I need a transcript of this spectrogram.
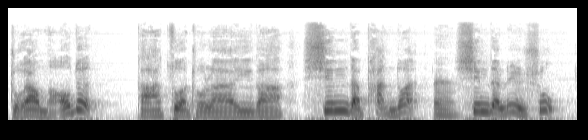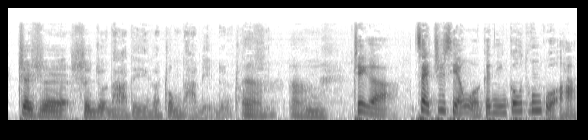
主要矛盾。他做出了一个新的判断，嗯，新的论述，这是十九大的一个重大理论创新。嗯嗯，这个在之前我跟您沟通过哈，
